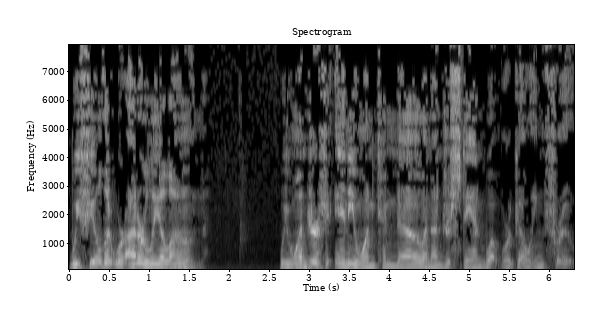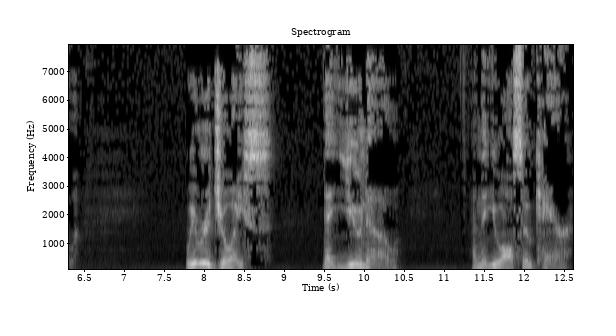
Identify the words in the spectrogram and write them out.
we feel that we're utterly alone. We wonder if anyone can know and understand what we're going through. We rejoice that you know and that you also care.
